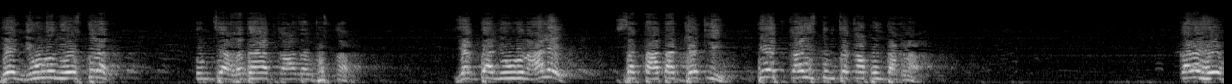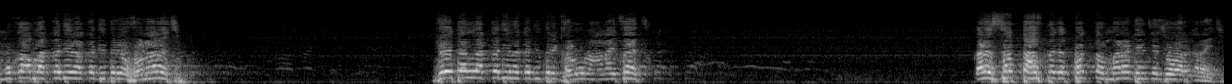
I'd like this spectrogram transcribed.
हे निवडून येऊस तुमच्या हृदयात काळजात घुसणार. एकदा निवडून आले सत्ता हातात घेतली तेच काहीच तुमचं कापून टाकणार. कारण हे मुकाबला कधी ना कधीतरी होणारच. हे त्यांना कधी ना कधीतरी घडवून आणायचंच. कारण सत्ता हस्तगत फक्त मराठ्यांच्या जीवावर करायची.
